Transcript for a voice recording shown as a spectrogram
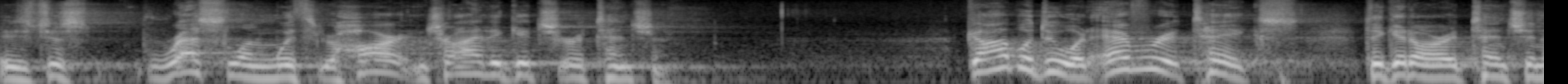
is just wrestling with your heart and trying to get your attention. God will do whatever it takes to get our attention.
